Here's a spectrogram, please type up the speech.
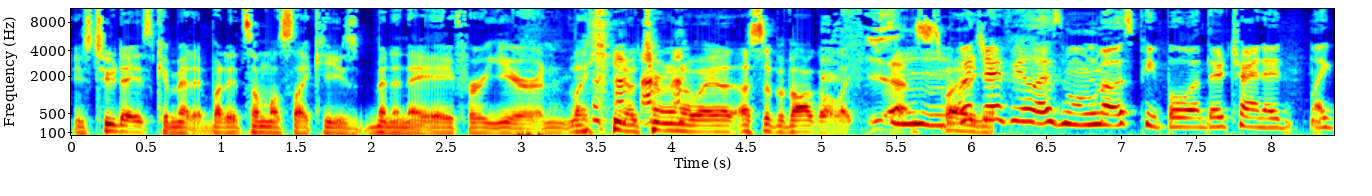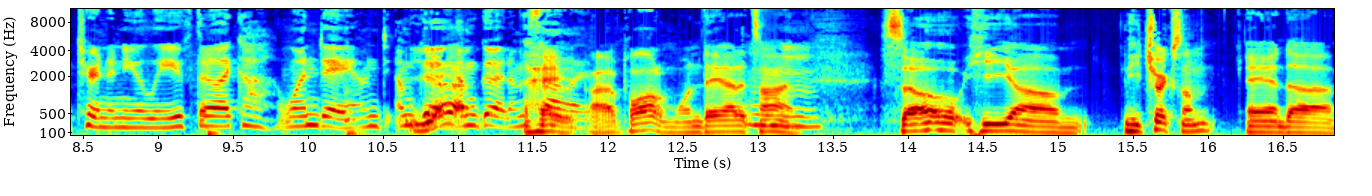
He's two days committed, but it's almost like he's been in AA for a year and like you know turning away a, a sip of alcohol, like yes, fighting Which I feel is most people when they're trying to like turn a new leaf. They're like, ah, one day I'm I'm good, Yeah. I'm good, I'm hey, solid. I applaud him one day at a time. So he um, he tricks him, and uh,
